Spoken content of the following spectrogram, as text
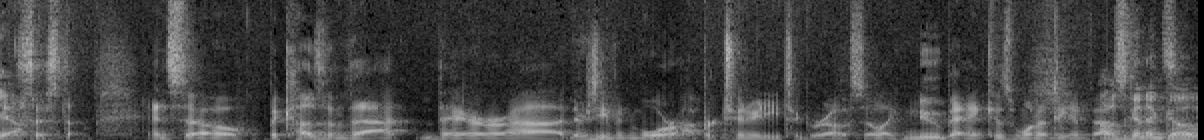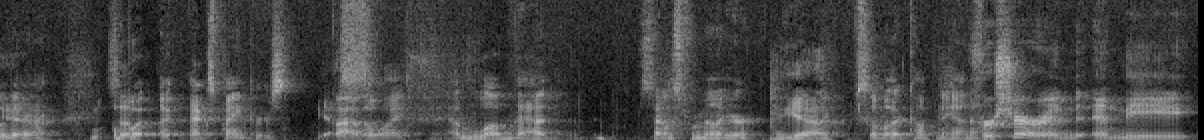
Yeah. system, and so because of that, there uh, there's even more opportunity to grow. So like Nubank is one of the investments. I was going to go Yeah. there. So- but uh, ex bankers, Yes. by the way. I love that. Sounds familiar. Maybe Yeah. like some other company I know. For sure, and and the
